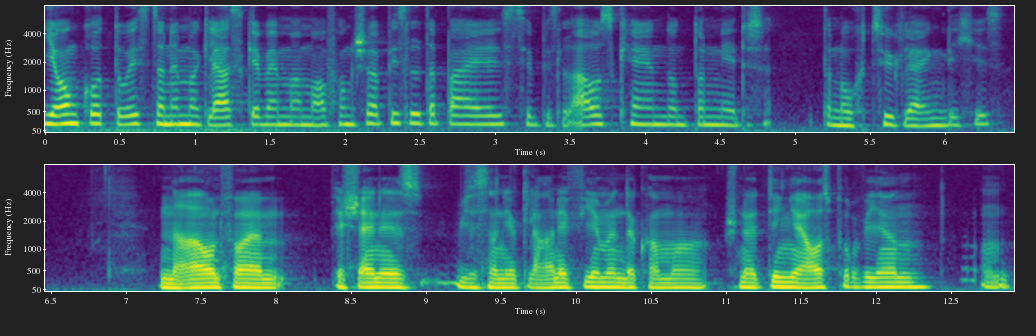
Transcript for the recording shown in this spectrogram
Ja, und gerade da ist dann immer Glas, wenn man am Anfang schon ein bisschen dabei ist, sich ein bisschen auskennt und dann nicht der Nachzügler eigentlich ist. Na und vor allem, das Schöne ist, wir sind ja kleine Firmen, da kann man schnell Dinge ausprobieren und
